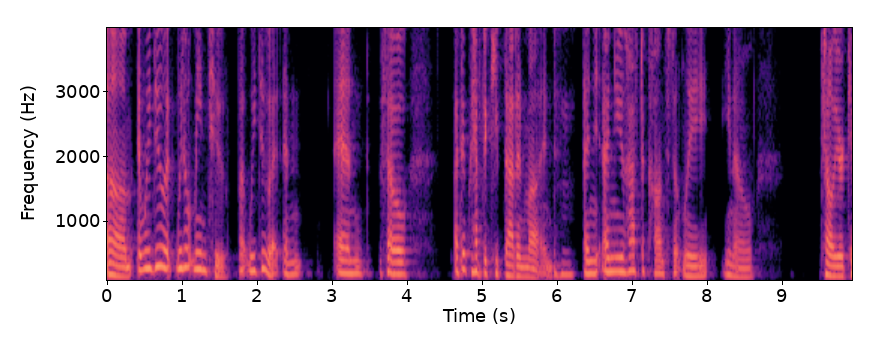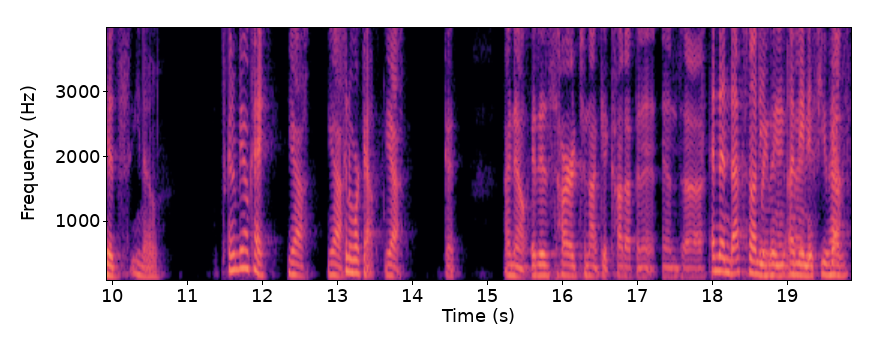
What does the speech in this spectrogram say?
Um, and we do it, we don't mean to, but we do it. And and so I think we have to keep that in mind. Mhm. And and you have to constantly, you know, tell your kids, you know, it's gonna be okay. yeah, yeah, It's gonna work out. yeah. It's good. I know it is hard to not get caught up in it, and uh, And then that's not even I mean, if you Yeah. have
